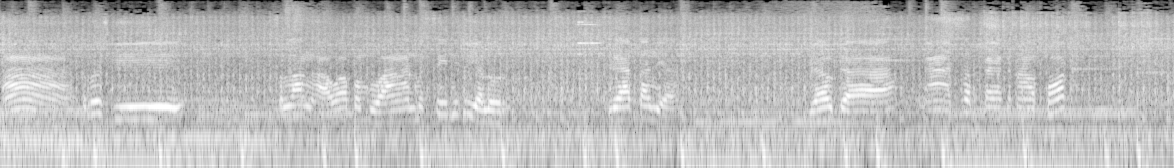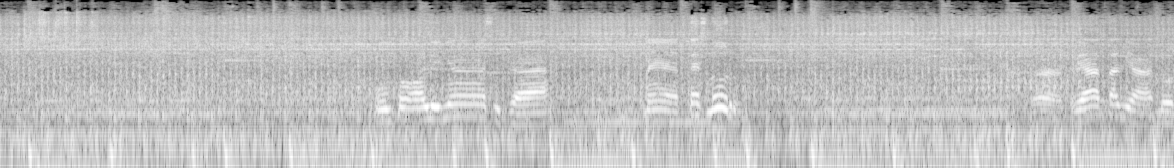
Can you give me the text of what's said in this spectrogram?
Nah terus di selang hawa pembuangan mesin itu ya lur. Kelihatan ya dia udah ngasep kayak knalpot. Untuk olinya sudah netes lur nah kelihatan ya lur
